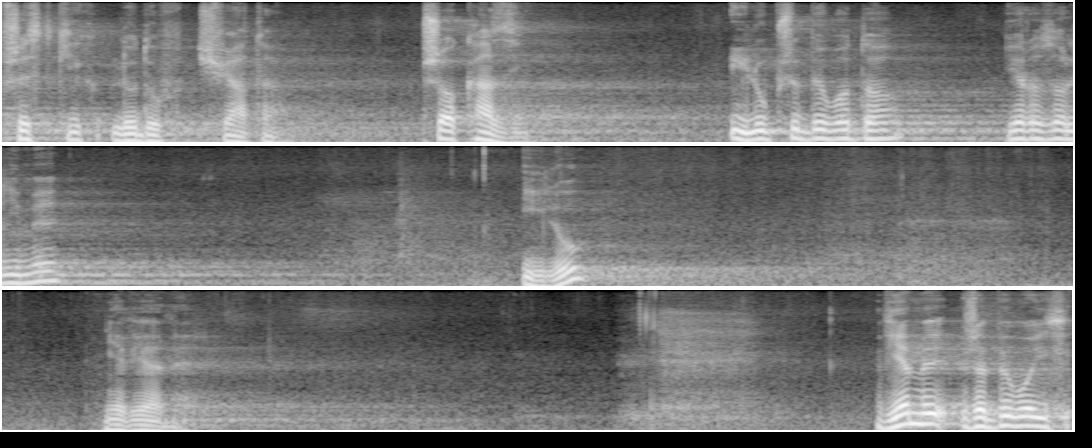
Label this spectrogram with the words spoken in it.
wszystkich ludów świata. Przy okazji, ilu przybyło do Jerozolimy? Ilu? Nie wiemy. Wiemy, że było ich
